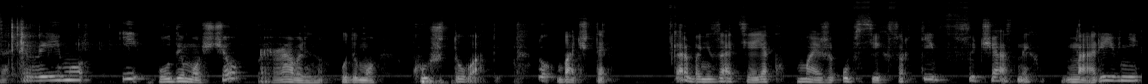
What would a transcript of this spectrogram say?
закриємо і будемо що? Правильно, будемо куштувати. Ну, бачите, карбонізація, як майже у всіх сортів сучасних, на рівні,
